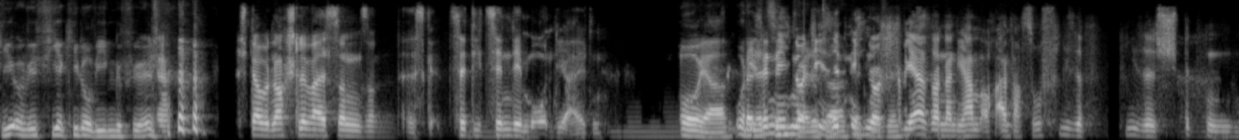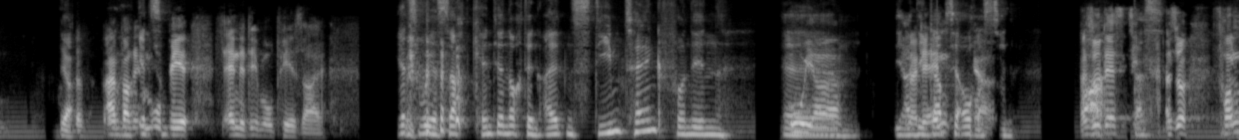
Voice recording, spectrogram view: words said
Die irgendwie vier Kilo wiegen gefühlt. Ja. Ich glaube, noch schlimmer ist so ein, so ein die Zinn-Dämonen, die alten. Oh ja. Oder die sind nicht nur, die sind nicht nur schwer, sondern die haben auch einfach so fiese, fiese Spitzen. Ja. Einfach im OP, es endet im OP-Saal. Jetzt, wo ihr es sagt, kennt ihr noch den alten Steam Tank von den. Äh, oh ja. Ähm, ja, Na, den gab es ja auch ja. aus den. Also, oh, der also von,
